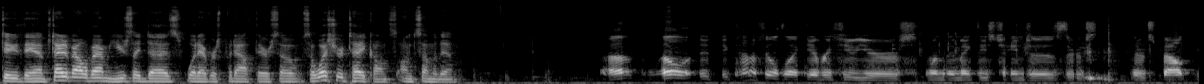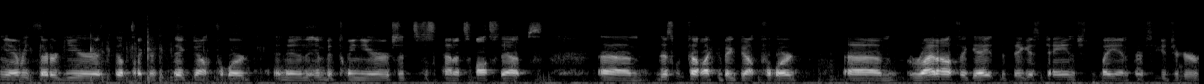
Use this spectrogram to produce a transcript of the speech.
do them. State of Alabama usually does whatever's put out there. So, so what's your take on on some of them? Uh, well, it, it kind of feels like every few years when they make these changes, there's there's about you know, every third year it feels like a big jump forward, and then in between years it's just kind of small steps. Um, this one felt like a big jump forward. Um, right off the gate, the biggest change, the weigh-in procedure,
